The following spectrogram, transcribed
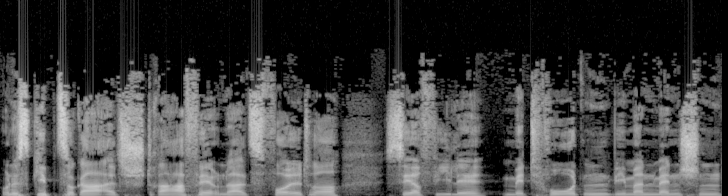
Und es gibt sogar als Strafe und als Folter sehr viele Methoden, wie man Menschen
